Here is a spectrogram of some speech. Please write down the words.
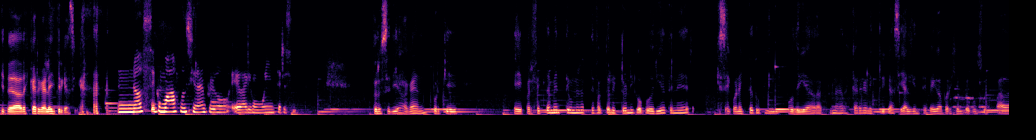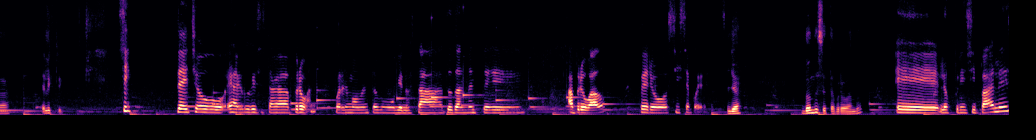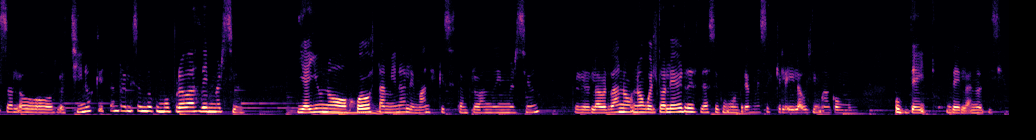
Que te da descarga eléctrica, sí. No sé cómo va a funcionar, pero es algo muy interesante. Pero sería bacán porque eh, perfectamente un artefacto electrónico podría tener que se conecte a tu piel, podría darte una descarga eléctrica si alguien te pega, por ejemplo, con su espada eléctrica. Sí, de hecho es algo que se está probando. Por el momento como que no está totalmente aprobado, pero sí se puede. ¿Ya? ¿Dónde se está probando? Eh, los principales son los, los chinos que están realizando como pruebas de inmersión. Y hay unos Mm. juegos también alemanes que se están probando de inmersión. Pero la verdad no, no he vuelto a leer desde hace como tres meses que leí la última como update de la noticia.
